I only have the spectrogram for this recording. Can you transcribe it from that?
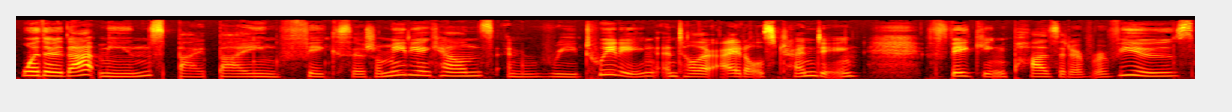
Whether that means by buying fake social media accounts and retweeting until their idol's trending, faking positive reviews,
